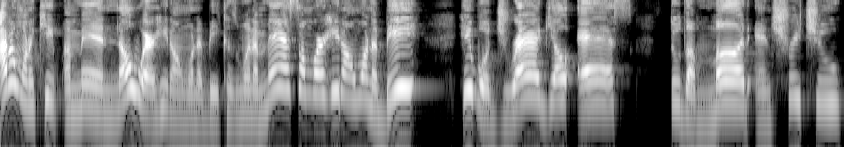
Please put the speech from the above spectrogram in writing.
I don't want to keep a man nowhere he don't want to be. Because when a man somewhere he don't want to be, he will drag your ass through the mud and treat you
